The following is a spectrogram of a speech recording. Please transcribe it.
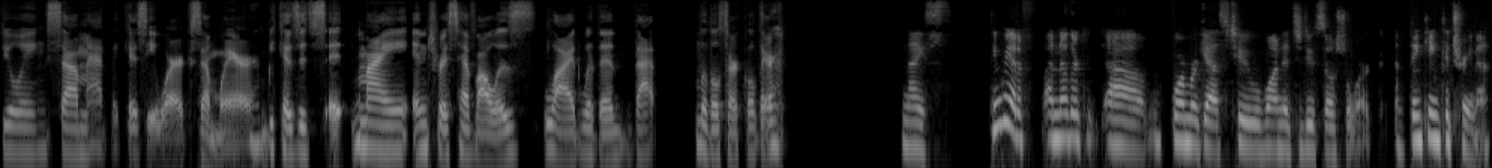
doing some advocacy work somewhere because it's it, my interests have always lied within that little circle there. Nice. I think we had a, another um, former guest who wanted to do social work. I'm thinking Katrina.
